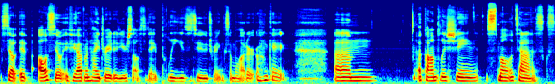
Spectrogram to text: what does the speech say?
So, if, also, if you haven't hydrated yourself today, please do drink some water, okay? Um, accomplishing small tasks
